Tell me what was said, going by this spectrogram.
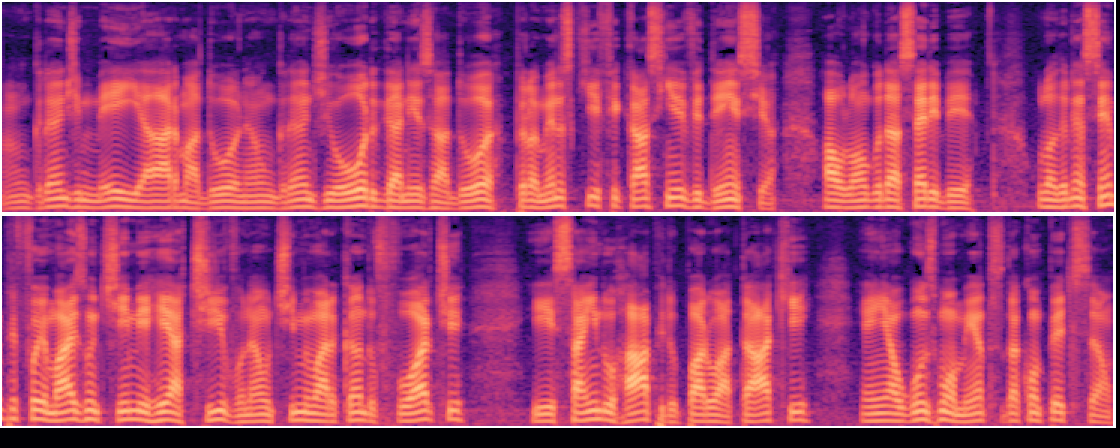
um grande meia armador, né, um grande organizador, pelo menos que ficasse em evidência ao longo da Série B. O Londrina sempre foi mais um time reativo, né, um time marcando forte e saindo rápido para o ataque em alguns momentos da competição.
